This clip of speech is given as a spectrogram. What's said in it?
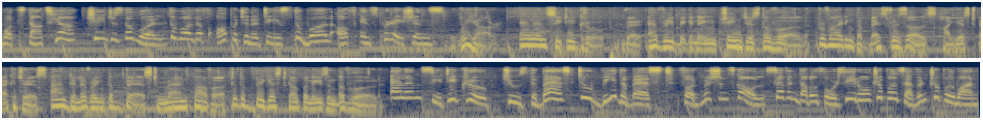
What starts here changes the world. The world of opportunities. The world of inspirations. We are LNCT Group, where every beginning changes the world. Providing the best results, highest packages and delivering the best manpower to the biggest companies in the world. LNCT Group. Choose the best to be the best. For admissions call 7440 777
